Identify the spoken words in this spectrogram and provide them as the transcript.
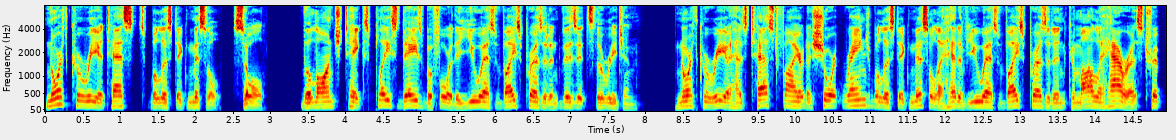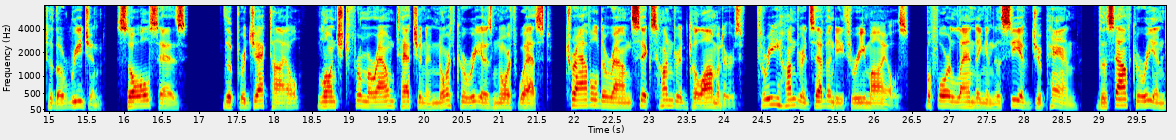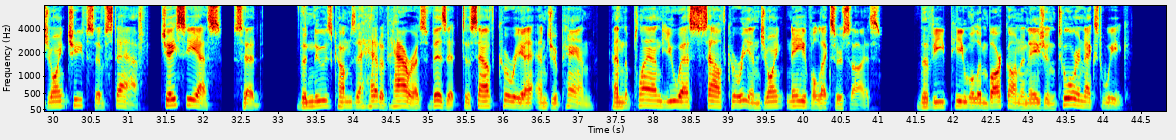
North Korea tests ballistic missile, Seoul. The launch takes place days before the U.S. vice president visits the region. North Korea has test-fired a short-range ballistic missile ahead of U.S. Vice President Kamala Harris' trip to the region, Seoul says. The projectile, launched from around Taechon in North Korea's northwest, traveled around 600 kilometers 373 miles before landing in the Sea of Japan, the South Korean Joint Chiefs of Staff JCS, said. The news comes ahead of Harris' visit to South Korea and Japan and the planned U.S.-South Korean joint naval exercise. The VP will embark on an Asian tour next week.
